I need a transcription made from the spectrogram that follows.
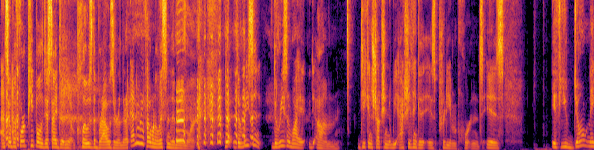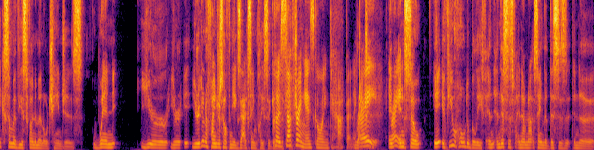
and so before people decide to you know close the browser and they're like i don't know if i want to listen to them anymore the, the reason the reason why um, deconstruction we actually think is pretty important is if you don't make some of these fundamental changes when you're you're you're going to find yourself in the exact same place again Because the future. suffering is going to happen. again. Right. And, right. and so if you hold a belief, and, and this is, and I'm not saying that this is in a,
